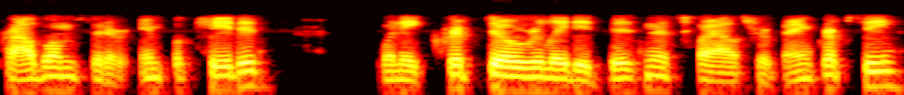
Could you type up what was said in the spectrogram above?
problems that are implicated when a crypto related business files for bankruptcy,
